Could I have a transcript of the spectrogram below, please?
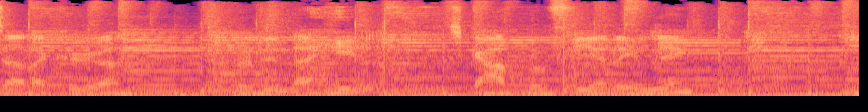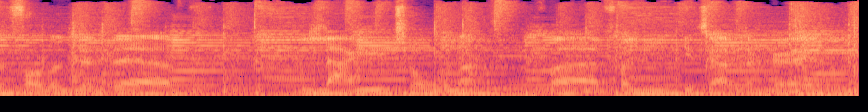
Guitar, der kører på den der helt skarp på fire ikke? Og så får du den der lange toner fra, fra lige guitar, der kører ind.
